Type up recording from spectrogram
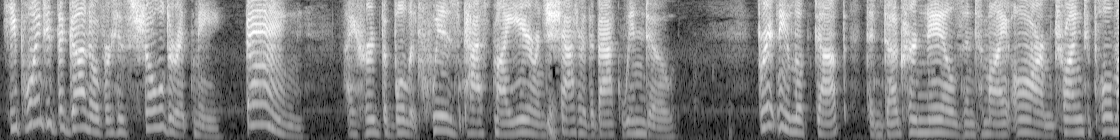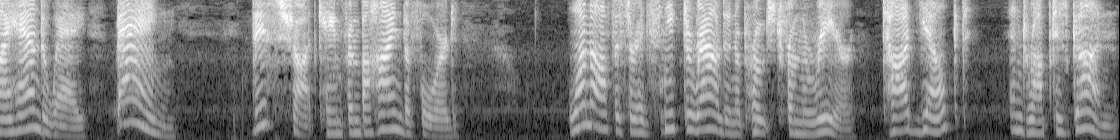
He pointed the gun over his shoulder at me. Bang! I heard the bullet whiz past my ear and shatter the back window. Brittany looked up, then dug her nails into my arm, trying to pull my hand away. Bang! This shot came from behind the Ford. One officer had sneaked around and approached from the rear. Todd yelped and dropped his gun.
